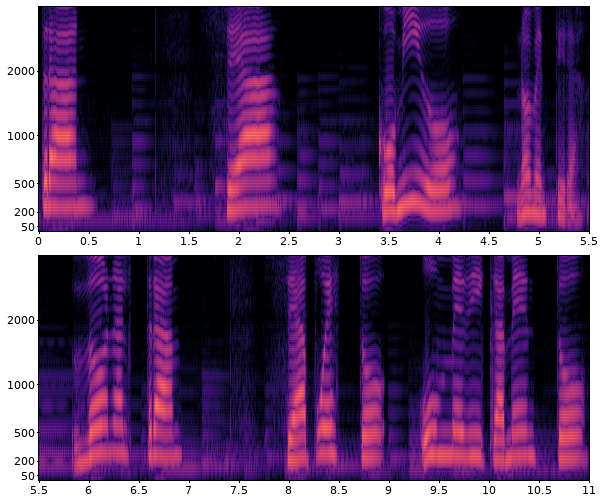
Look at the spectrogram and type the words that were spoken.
Trump se ha comido, no mentira, Donald Trump se ha puesto un medicamento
